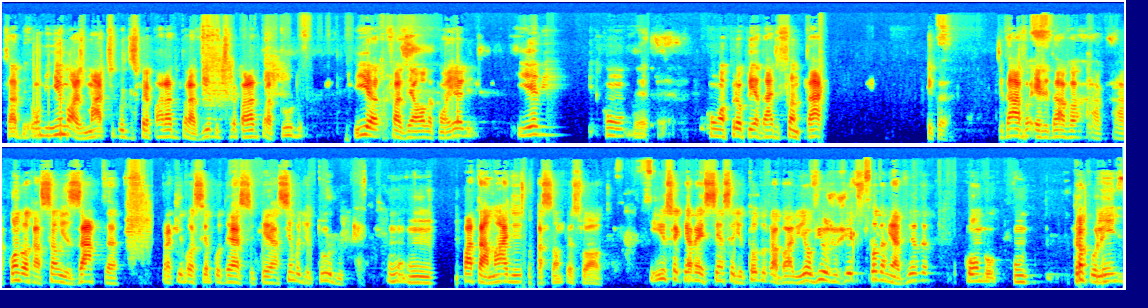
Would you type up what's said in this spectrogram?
sabe? Um menino asmático, despreparado para a vida, despreparado para tudo. Ia fazer aula com ele e ele, com, é, com uma propriedade fantástica, dava, ele dava a, a conotação exata para que você pudesse ter, acima de tudo, um, um patamar de educação pessoal. E isso é que era a essência de todo o trabalho. E eu vi o jiu-jitsu toda a minha vida como um trampolim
